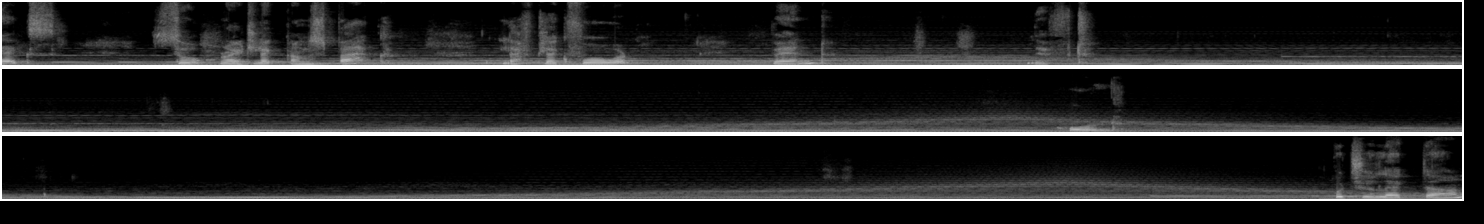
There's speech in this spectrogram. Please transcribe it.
legs. So right leg comes back. Left leg forward. Bend. Lift. Hold put your leg down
